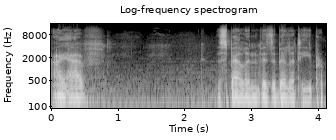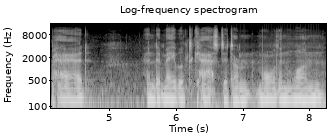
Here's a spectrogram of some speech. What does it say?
I have the spell invisibility prepared and am able to cast it on more than one.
